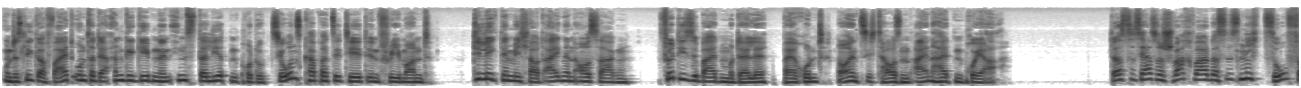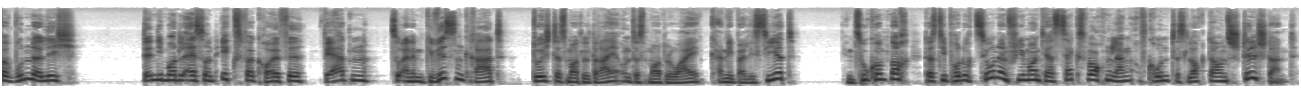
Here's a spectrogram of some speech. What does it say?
Und es liegt auch weit unter der angegebenen installierten Produktionskapazität in Fremont. Die liegt nämlich laut eigenen Aussagen für diese beiden Modelle bei rund 90.000 Einheiten pro Jahr. Dass das Jahr so schwach war, das ist nicht so verwunderlich, denn die Model S und X Verkäufe werden zu einem gewissen Grad durch das Model 3 und das Model Y kannibalisiert. Hinzu kommt noch, dass die Produktion in Fremont ja sechs Wochen lang aufgrund des Lockdowns stillstand.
